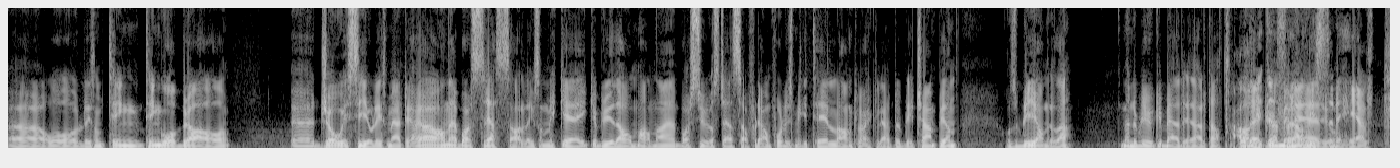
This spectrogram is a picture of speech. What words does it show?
uh, og liksom ting, ting går bra. og Joey sier jo liksom hele tida ja, han er bare stressa, liksom. ikke, ikke bry deg om han, han er bare sur og stressa fordi han får liksom ikke til, og han klarer ikke helt å bli champion. Og så blir han jo det. Men det blir jo ikke bedre i det hele tatt. Ja, Og det kulminerer han mister det helt.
